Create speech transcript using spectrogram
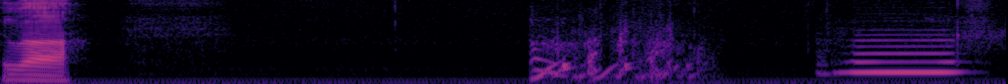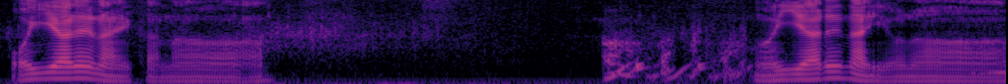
うわ。追いやれないかな。追いやれないよな。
